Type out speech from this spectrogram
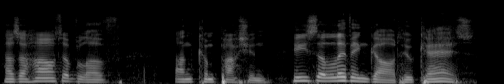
has a heart of love and compassion. He's the living God who cares.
